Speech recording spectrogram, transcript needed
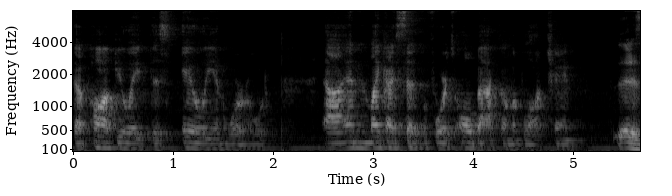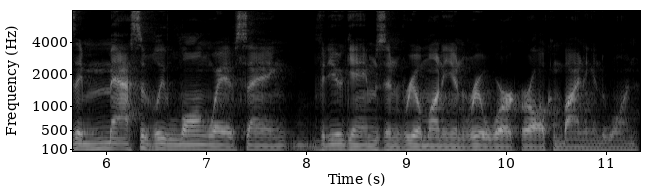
that populate this alien world. Uh, and like I said before, it's all backed on the blockchain. That is a massively long way of saying video games and real money and real work are all combining into one.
